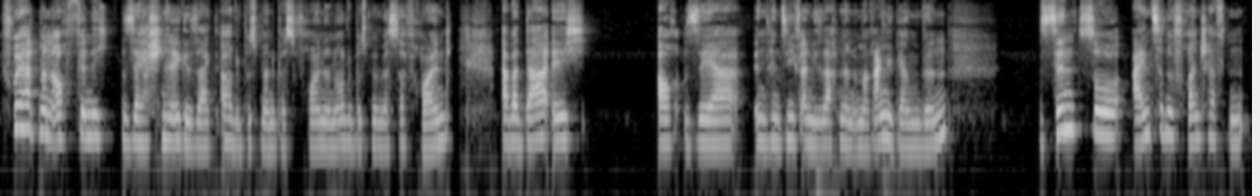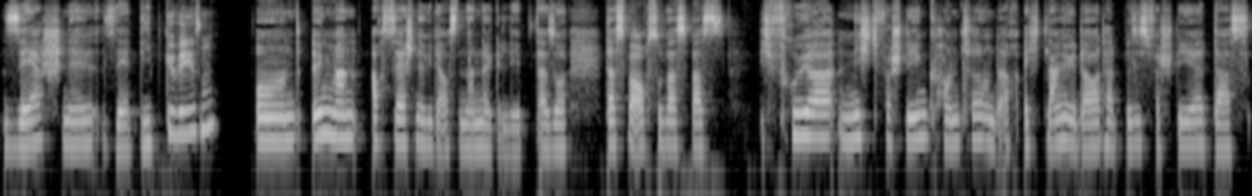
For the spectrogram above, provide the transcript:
früher hat man auch, finde ich, sehr schnell gesagt, oh, du bist meine beste Freundin, oh, du bist mein bester Freund. Aber da ich auch sehr intensiv an die Sachen dann immer rangegangen bin, sind so einzelne Freundschaften sehr schnell sehr deep gewesen und irgendwann auch sehr schnell wieder auseinandergelebt. Also das war auch sowas, was ich früher nicht verstehen konnte und auch echt lange gedauert hat, bis ich verstehe, dass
